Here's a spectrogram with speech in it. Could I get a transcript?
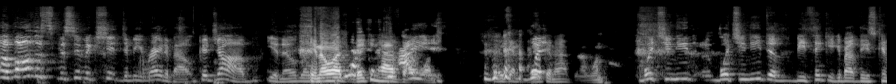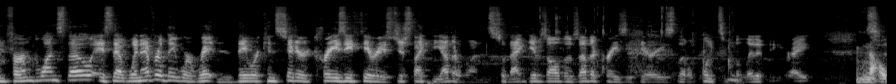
of all the specific shit to be right about, good job. You know, like, You know what? They can have that I- one. They can, they can have that one. What you need what you need to be thinking about these confirmed ones though is that whenever they were written they were considered crazy theories just like the other ones so that gives all those other crazy theories little points of validity right No.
